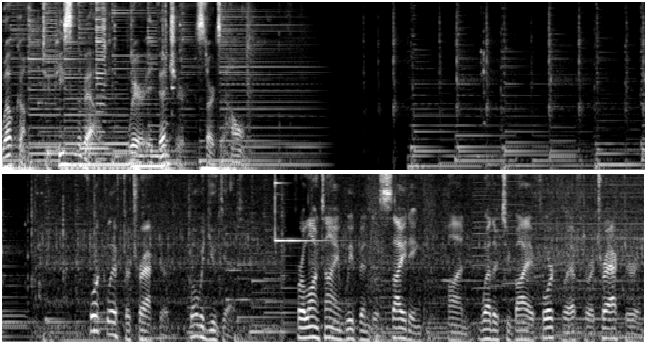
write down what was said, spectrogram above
Welcome to Peace in the Valley, where adventure starts at home. Forklift or tractor, what would you get? For a long time, we've been deciding on whether to buy a forklift or a tractor, and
